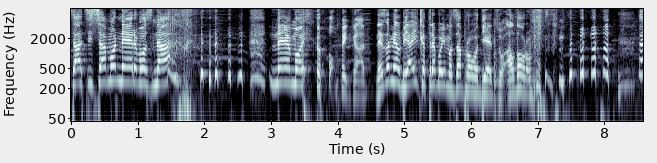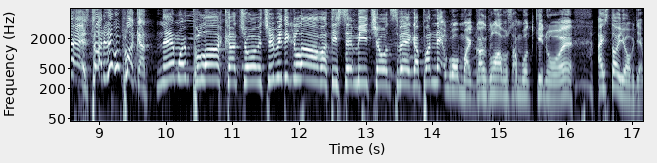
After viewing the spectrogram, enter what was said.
Sad si samo nervozna. Nemoj. Oh my god. Ne znam jel bi ja ikad trebao imati zapravo djecu, ali dobro. e, stari, nemoj plakat. Nemoj plakat, čoveče. Vidi glava ti se miče od svega. Pa ne... Oh my god, glavu sam otkinuo, e. Aj, stoji ovdje.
